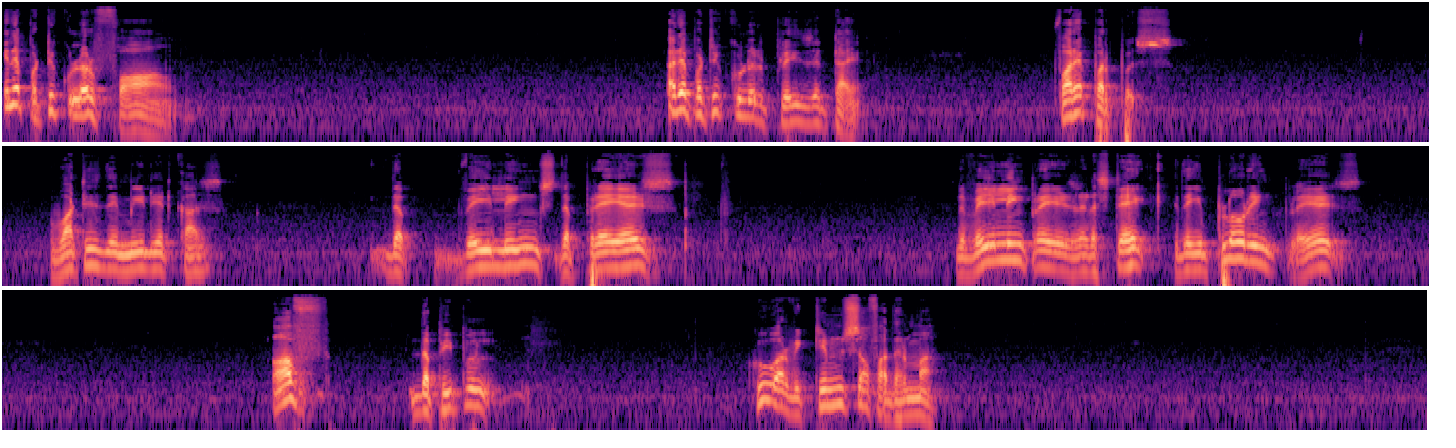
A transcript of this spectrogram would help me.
in a particular form. At a particular place and time. For a purpose. What is the immediate cause? The wailings, the prayers, the wailing prayers, let us take the imploring prayers of the people who are victims of adharma.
